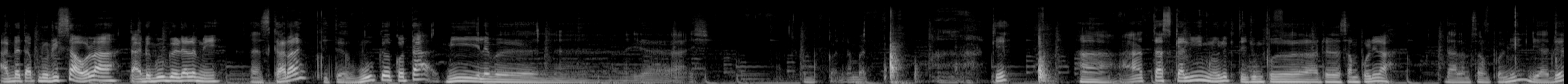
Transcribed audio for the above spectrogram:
anda tak perlu risau lah tak ada Google dalam ni. Dan sekarang, kita buka kotak Mi 11. Ya, kita buka ni lambat. Ha, okay. Ha, atas kali ni mula kita jumpa ada sampul ni lah. Dalam sampul ni dia ada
